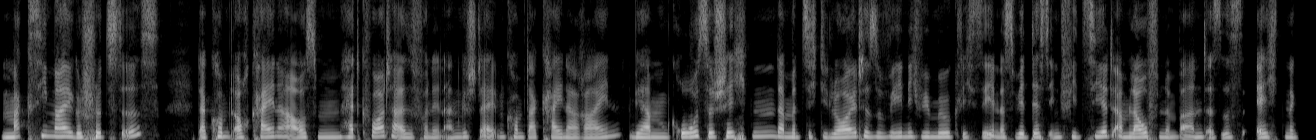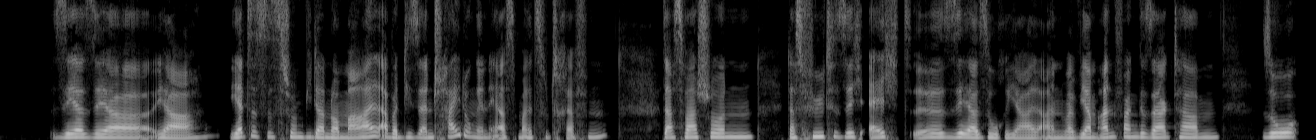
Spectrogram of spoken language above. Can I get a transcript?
maximal geschützt ist. Da kommt auch keiner aus dem Headquarter, also von den Angestellten kommt da keiner rein. Wir haben große Schichten, damit sich die Leute so wenig wie möglich sehen. Das wird desinfiziert am laufenden Band. Es ist echt eine sehr, sehr, ja, jetzt ist es schon wieder normal, aber diese Entscheidungen erstmal zu treffen, das war schon, das fühlte sich echt äh, sehr surreal an, weil wir am Anfang gesagt haben, so,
